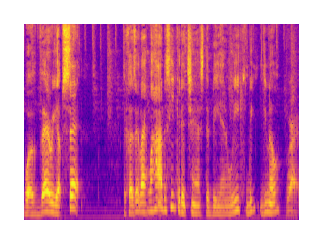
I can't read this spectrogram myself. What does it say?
were very upset because they're like, "Well, how does he get a chance to be in? We, we, you know." Right.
